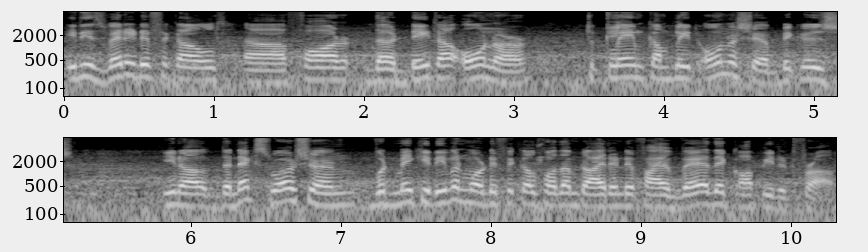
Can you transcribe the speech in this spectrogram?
it is very difficult uh, for the data owner to claim complete ownership because you know, the next version would make it even more difficult for them to identify where they copied it from.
